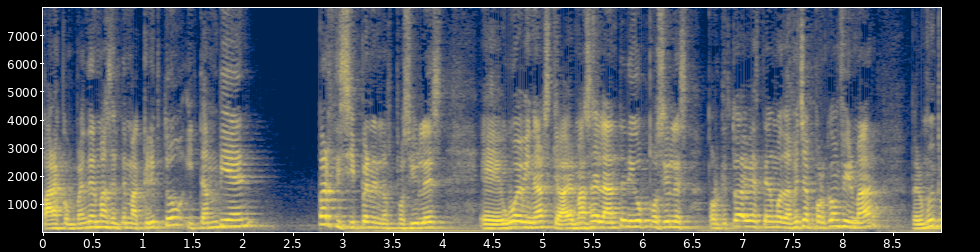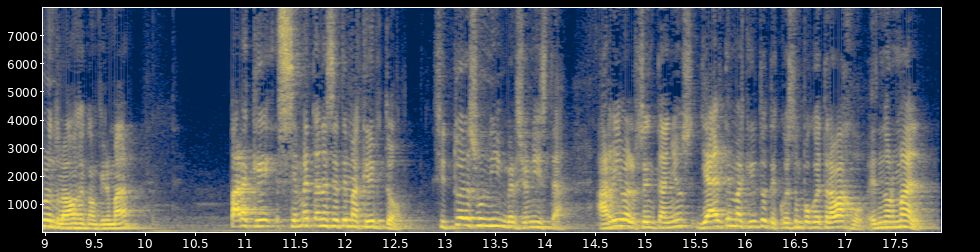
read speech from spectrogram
para comprender más el tema cripto y también participen en los posibles eh, webinars que va a haber más adelante. Digo posibles porque todavía tenemos la fecha por confirmar, pero muy pronto lo vamos a confirmar, para que se metan en este tema cripto. Si tú eres un inversionista arriba de los 30 años, ya el tema cripto te cuesta un poco de trabajo, es normal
